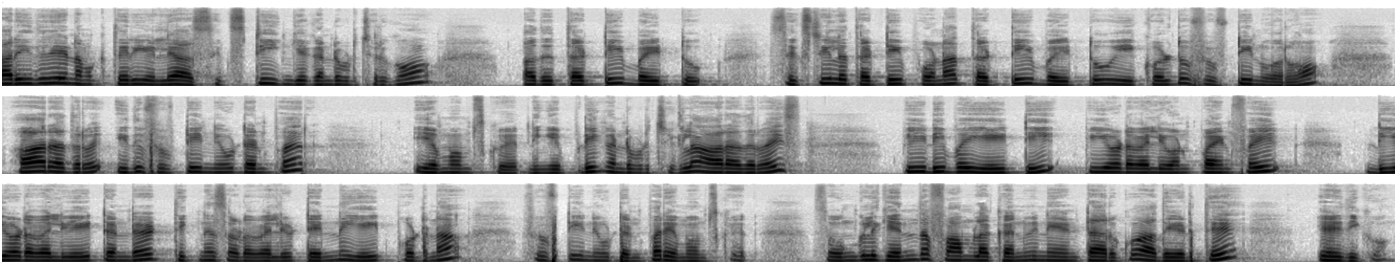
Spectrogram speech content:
ஆர் இதுவே நமக்கு தெரியும் இல்லையா? சிக்ஸ்டி இங்கே கண்டுபிடிச்சிருக்கோம். அது தேர்ட்டி பை டூ சிக்ஸ்டியில் தேர்ட்டி போனால் thirty by two equal to fifteen வரும். ஆர் அதர்வைஸ் இது ஃபிஃப்டீன் நியூட்டன் பர் எம்எம் ஸ்கொயர் நீங்கள் இப்படியும் கண்டுபிடிச்சிக்கலாம். Or otherwise PD by eight T பியோட வேல்யூ ஒன் பாயிண்ட் ஃபைவ் டியோட வேல்யூ எயிட் ஹண்ட்ரட் திக்னஸோட வேல்யூ டென்னு எயிட் போட்டோன்னா fifty newton per mm square so உங்களுக்கு எந்த ஃபார்முலா கன்வீனியண்ட்டாக இருக்கோ அதை எடுத்து எழுதிக்கோங்க.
